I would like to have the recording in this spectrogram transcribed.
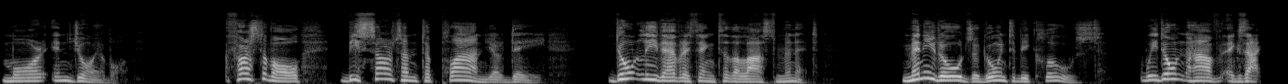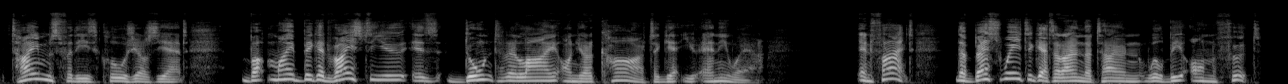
more enjoyable. First of all, be certain to plan your day. Don't leave everything to the last minute. Many roads are going to be closed. We don't have exact times for these closures yet, but my big advice to you is don't rely on your car to get you anywhere. In fact, the best way to get around the town will be on foot.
